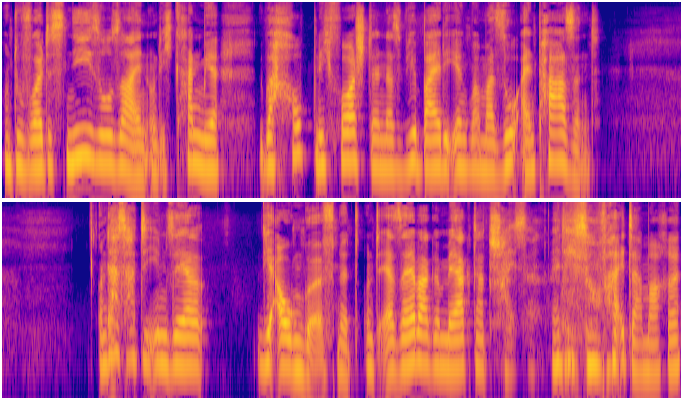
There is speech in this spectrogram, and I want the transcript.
und du wolltest nie so sein und ich kann mir überhaupt nicht vorstellen, dass wir beide irgendwann mal so ein Paar sind. Und das hatte ihm sehr die Augen geöffnet und er selber gemerkt hat, scheiße, wenn ich so weitermache,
